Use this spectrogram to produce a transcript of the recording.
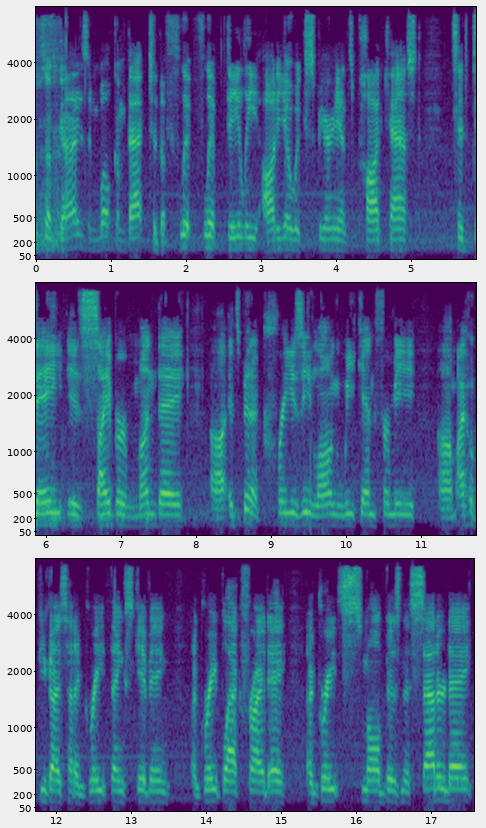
What's up, guys, and welcome back to the Flip Flip Daily Audio Experience podcast. Today is Cyber Monday. Uh, it's been a crazy long weekend for me. Um, I hope you guys had a great Thanksgiving, a great Black Friday, a great small business Saturday,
